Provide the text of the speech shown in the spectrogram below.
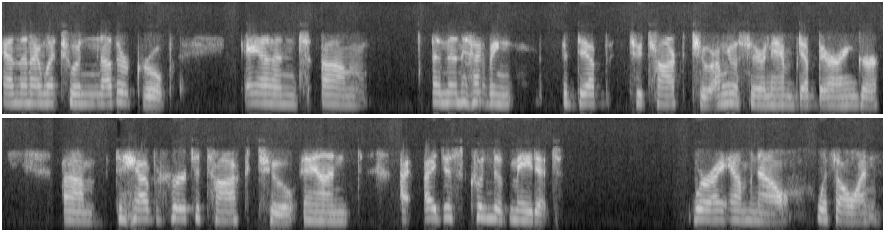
and then I went to another group, and um, and then having Deb to talk to. I'm going to say her name, Deb Beringer, um, to have her to talk to, and I, I just couldn't have made it where I am now with Owen.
